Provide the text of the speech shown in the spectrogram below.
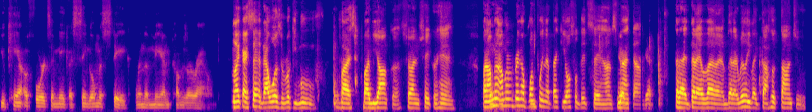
You can't afford to make a single mistake when the man comes around. Like I said, that was a rookie move by by Bianca trying to shake her hand. But I'm gonna I'm gonna bring up one point that Becky also did say on SmackDown yeah. that I that I that I- that I really like got hooked onto.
